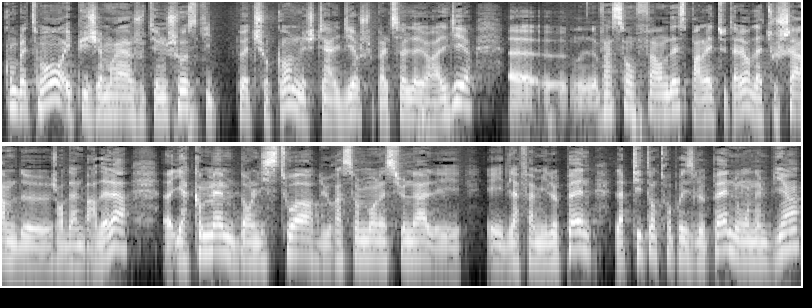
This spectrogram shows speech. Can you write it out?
complètement. Et puis j'aimerais ajouter une chose qui peut être choquante, mais je tiens à le dire, je ne suis pas le seul d'ailleurs à le dire. Vincent Fernandez parlait tout à l'heure de la touche charme de Jordan Bardella. il y a quand même dans l'histoire du Rassemblement national et, et, de la famille Le Pen, la petite entreprise Le Pen où on aime bien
